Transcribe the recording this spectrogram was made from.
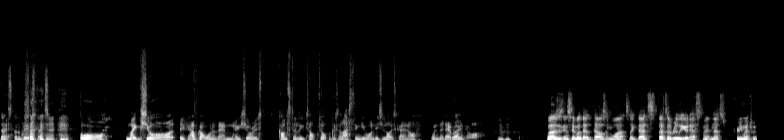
That's going to be expensive. Or make sure if you have got one of them, make sure it's constantly topped up because the last thing you want is your lights going off when they don't want to go off. Well, I was just gonna say about that thousand watts. Like that's that's a really good estimate, and that's pretty much what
